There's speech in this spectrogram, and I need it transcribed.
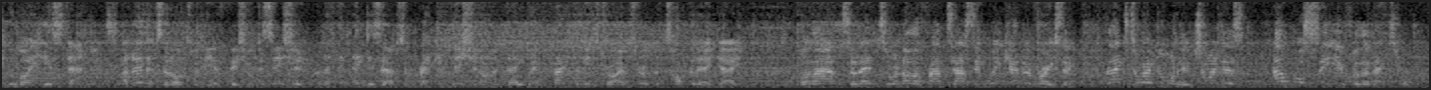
even by his standards. I know that's at odds with the official decision, but I think they deserve some recognition on a day when both of these drivers are at the top of their game. Well, that's an end to another fantastic weekend of racing. Thanks to everyone who joined us, and we'll see you for the next one.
